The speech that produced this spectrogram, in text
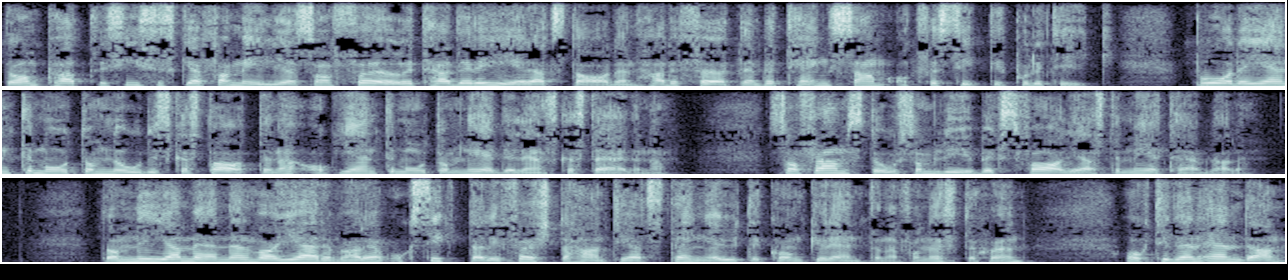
De patricisiska familjer som förut hade regerat staden hade fört en betänksam och försiktig politik, både gentemot de nordiska staterna och gentemot de nederländska städerna, som framstod som Lübecks farligaste medtävlare. De nya männen var järvare och siktade i första hand till att stänga ute konkurrenterna från Östersjön och till den ändan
